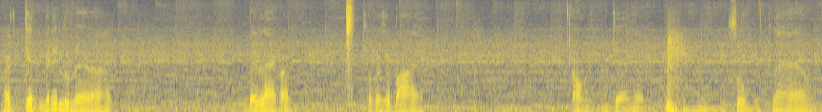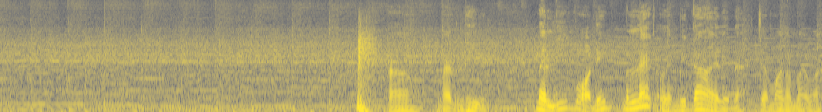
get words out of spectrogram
แพ็กเก็ตไม่ได้ลุ้นเลยนะครับใบแรกก็สบายสบายๆกล่องกุญแจเงินสุ่มอีกแล้วอ้าวแมตลี่แมตลี่บอร์ดนี่มันแลกอะไรไม่ได้เลยนะ จะมาทำไมวะ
